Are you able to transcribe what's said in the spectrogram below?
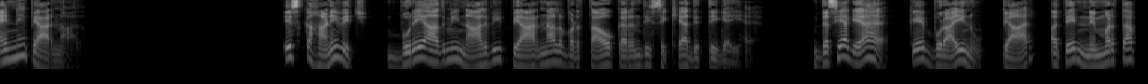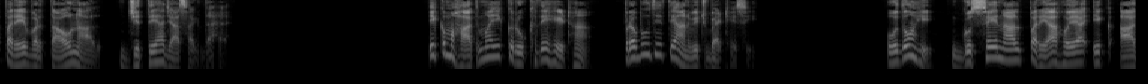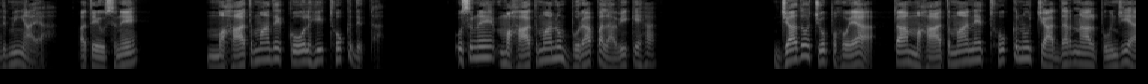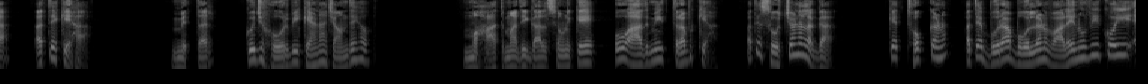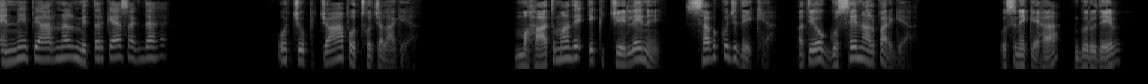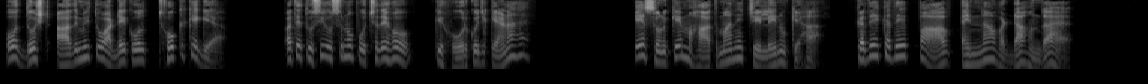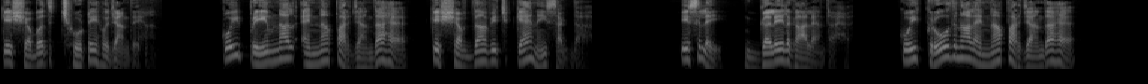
ਐਨੇ ਪਿਆਰ ਨਾਲ। ਇਸ ਕਹਾਣੀ ਵਿੱਚ ਬੁਰੇ ਆਦਮੀ ਨਾਲ ਵੀ ਪਿਆਰ ਨਾਲ ਵਰਤਾਓ ਕਰਨ ਦੀ ਸਿੱਖਿਆ ਦਿੱਤੀ ਗਈ ਹੈ। ਦੱਸਿਆ ਗਿਆ ਹੈ ਕਿ ਬੁਰਾਈ ਨੂੰ ਪਿਆਰ ਅਤੇ ਨਿਮਰਤਾ ਭਰੇ ਵਰਤਾਓ ਨਾਲ ਜਿੱਤਿਆ ਜਾ ਸਕਦਾ ਹੈ। ਇੱਕ ਮਹਾਤਮਾ ਇੱਕ ਰੁੱਖ ਦੇ ਹੇਠਾਂ ਪ੍ਰਭੂ ਦੇ ਧਿਆਨ ਵਿੱਚ ਬੈਠੇ ਸੀ। ਉਦੋਂ ਹੀ ਗੁੱਸੇ ਨਾਲ ਭਰਿਆ ਹੋਇਆ ਇੱਕ ਆਦਮੀ ਆਇਆ ਅਤੇ ਉਸਨੇ ਮਹਾਤਮਾ ਦੇ ਕੋਲ ਹੀ ਥੁੱਕ ਦਿੱਤਾ। ਉਸਨੇ ਮਹਾਤਮਾ ਨੂੰ ਬੁਰਾ ਭਲਾ ਵੀ ਕਿਹਾ। ਜਦੋਂ ਚੁੱਪ ਹੋਇਆ ਤਾਂ ਮਹਾਤਮਾ ਨੇ ਥੁੱਕ ਨੂੰ ਚਾਦਰ ਨਾਲ ਪੂੰਝਿਆ ਅਤੇ ਕਿਹਾ, ਮਿੱਤਰ, ਕੁਝ ਹੋਰ ਵੀ ਕਹਿਣਾ ਚਾਹੁੰਦੇ ਹੋ? ਮਹਾਤਮਾ ਦੀ ਗੱਲ ਸੁਣ ਕੇ ਉਹ ਆਦਮੀ ਤਰਬਕਿਆ ਅਤੇ ਸੋਚਣ ਲੱਗਾ ਕਿ ਥੁੱਕਣ ਅਤੇ ਬੁਰਾ ਬੋਲਣ ਵਾਲੇ ਨੂੰ ਵੀ ਕੋਈ ਐਨੇ ਪਿਆਰ ਨਾਲ ਮਿੱਤਰ ਕਹਿ ਸਕਦਾ ਹੈ? ਉਹ ਚੁੱਪਚਾਪ ਉੱਥੋਂ ਚਲਾ ਗਿਆ। ਮਹਾਤਮਾ ਦੇ ਇੱਕ ਚੇਲੇ ਨੇ ਸਭ ਕੁਝ ਦੇਖਿਆ ਅਤੇ ਉਹ ਗੁੱਸੇ ਨਾਲ ਭਰ ਗਿਆ। ਉਸਨੇ ਕਿਹਾ, ਗੁਰੂਦੇਵ, ਉਹ ਦੁਸ਼ਟ ਆਦਮੀ ਤੁਹਾਡੇ ਕੋਲ ਥੁੱਕ ਕੇ ਗਿਆ ਅਤੇ ਤੁਸੀਂ ਉਸ ਨੂੰ ਪੁੱਛਦੇ ਹੋ ਕਿ ਹੋਰ ਕੁਝ ਕਹਿਣਾ ਹੈ? ਇਹ ਸੁਣ ਕੇ ਮਹਾਤਮਾ ਨੇ ਚੇਲੇ ਨੂੰ ਕਿਹਾ ਕਦੇ-ਕਦੇ ਭਾਵ ਇੰਨਾ ਵੱਡਾ ਹੁੰਦਾ ਹੈ ਕਿ ਸ਼ਬਦ ਛੋਟੇ ਹੋ ਜਾਂਦੇ ਹਨ। ਕੋਈ ਪ੍ਰੇਮ ਨਾਲ ਇੰਨਾ ਭਰ ਜਾਂਦਾ ਹੈ ਕਿ ਸ਼ਬਦਾਂ ਵਿੱਚ ਕਹਿ ਨਹੀਂ ਸਕਦਾ। ਇਸ ਲਈ ਗਲੇ ਲਗਾ ਲੈਂਦਾ ਹੈ। ਕੋਈ ਕ੍ਰੋਧ ਨਾਲ ਇੰਨਾ ਭਰ ਜਾਂਦਾ ਹੈ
